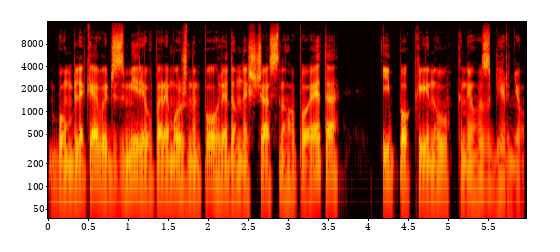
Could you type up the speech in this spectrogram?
Бумблякевич зміряв переможним поглядом нещасного поета і покинув книгозбірню.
